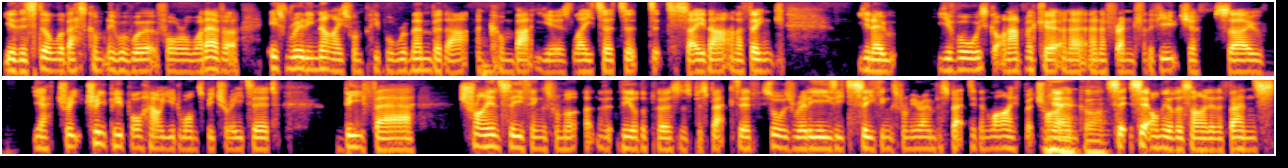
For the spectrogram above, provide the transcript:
you're still the best company we've worked for or whatever. It's really nice when people remember that and come back years later to, to, to say that. And I think, you know, you've always got an advocate and a, and a friend for the future. So yeah, treat, treat people how you'd want to be treated. Be fair, try and see things from a, the other person's perspective. It's always really easy to see things from your own perspective in life, but try yeah, and sit sit on the other side of the fence,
